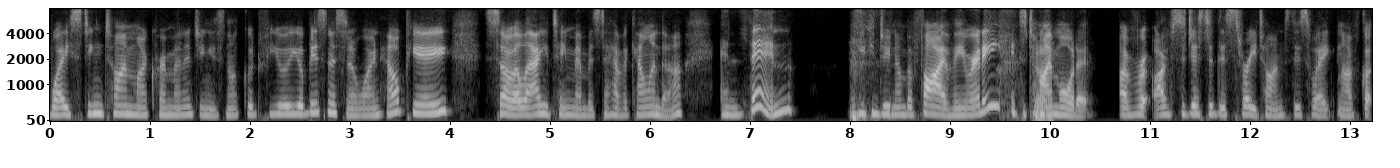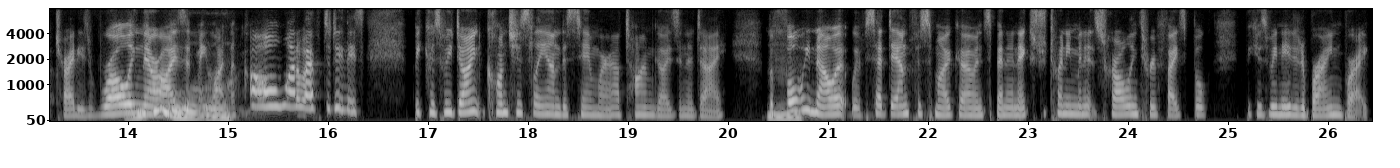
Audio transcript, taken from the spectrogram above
Wasting time micromanaging is not good for you or your business and it won't help you. So allow your team members to have a calendar and then you can do number five. Are you ready? It's a time Go. audit. I've I've suggested this three times this week, and I've got tradies rolling their Ooh. eyes at me like, Nicole, why do I have to do this? because we don't consciously understand where our time goes in a day. Before mm. we know it, we've sat down for Smoko and spent an extra 20 minutes scrolling through Facebook because we needed a brain break.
